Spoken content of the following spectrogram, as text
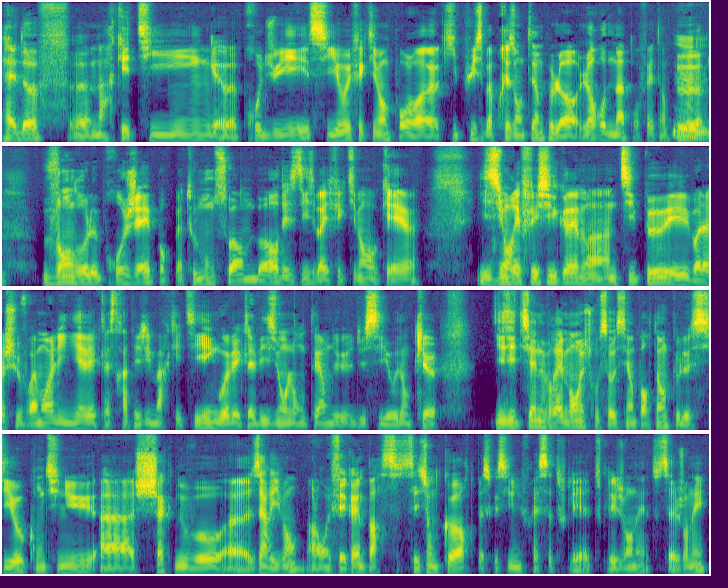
head of euh, marketing euh, produit et CEO effectivement pour euh, qu'ils puissent bah, présenter un peu leur, leur roadmap en fait un peu euh, Mm. vendre le projet pour que bah, tout le monde soit on board et se dise bah effectivement ok ils y ont réfléchi quand même un, un petit peu et voilà je suis vraiment aligné avec la stratégie marketing ou avec la vision long terme du, du CEO donc ils y tiennent vraiment et je trouve ça aussi important que le CEO continue à chaque nouveau euh, arrivant. Alors on le fait quand même par session de cohorte parce que sinon il ferait ça toutes les toutes les journées, toute sa journée.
